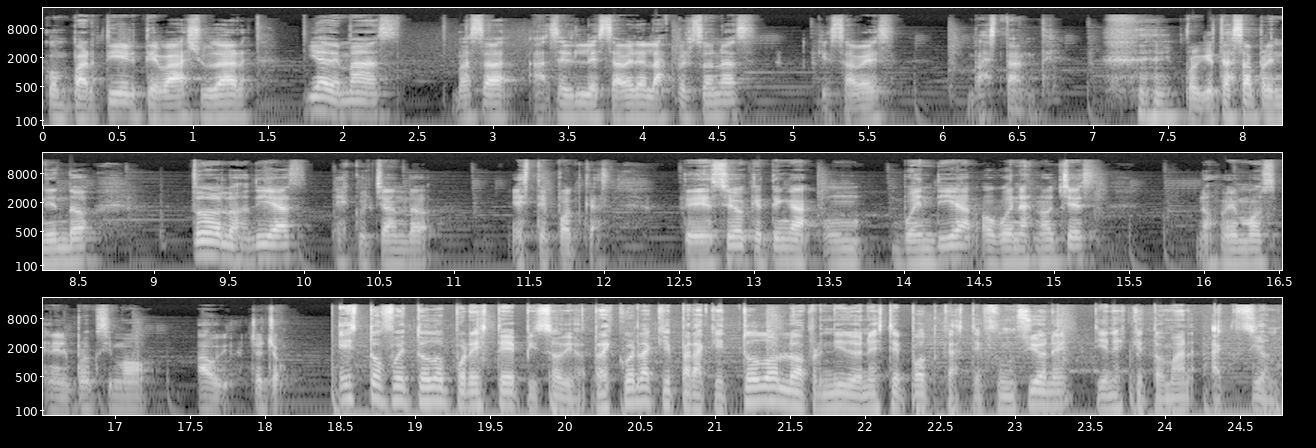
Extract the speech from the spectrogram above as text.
compartir te va a ayudar y además vas a hacerle saber a las personas que sabes bastante. porque estás aprendiendo todos los días escuchando este podcast. Te deseo que tenga un buen día o buenas noches. Nos vemos en el próximo audio. Chau, chau. Esto fue todo por este episodio. Recuerda que para que todo lo aprendido en este podcast te funcione, tienes que tomar acción.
